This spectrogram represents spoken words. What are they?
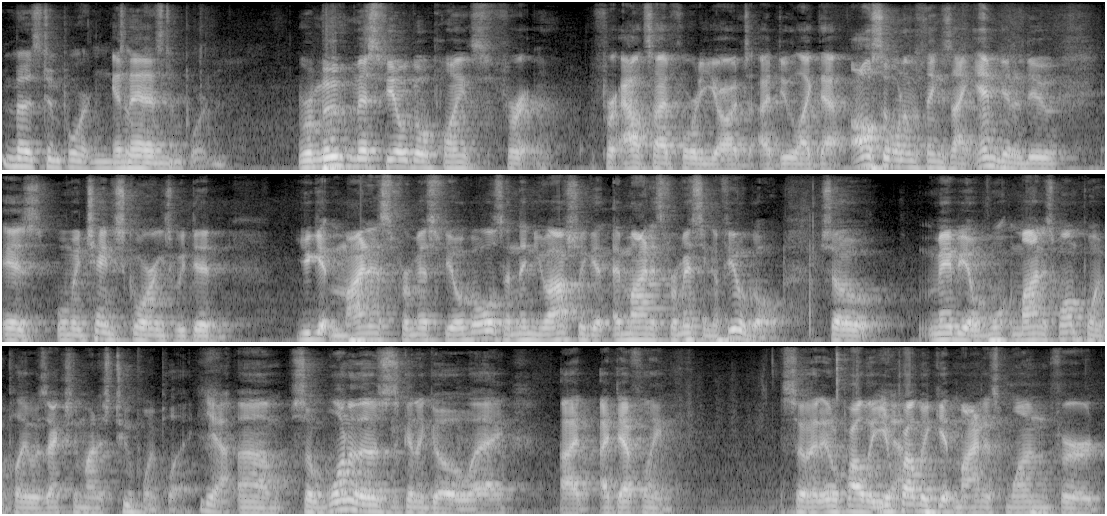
most important And to least important. remove missed field goal points for for outside 40 yards. I do like that. Also, one of the things I am going to do is when we change scorings, we did you get minus for missed field goals, and then you actually get a minus for missing a field goal. So maybe a one, minus one point play was actually minus two point play. Yeah. Um, so one of those is going to go away. I, I definitely. So it'll probably you'll Yeah. probably get minus one for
